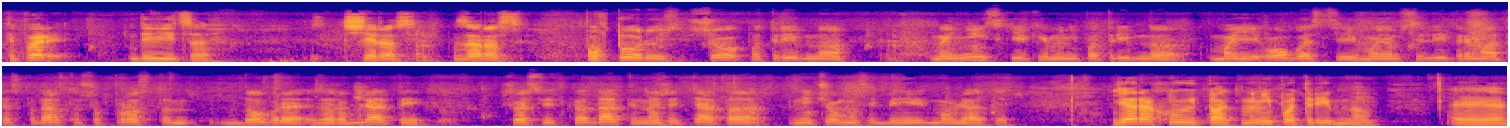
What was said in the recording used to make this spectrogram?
Тепер дивіться, ще раз зараз повторюсь, що потрібно мені, скільки мені потрібно в моїй області, в моєму селі тримати господарство, щоб просто добре заробляти, щось відкладати на життя та нічому собі не відмовляти. Я рахую так, мені потрібно. Е,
